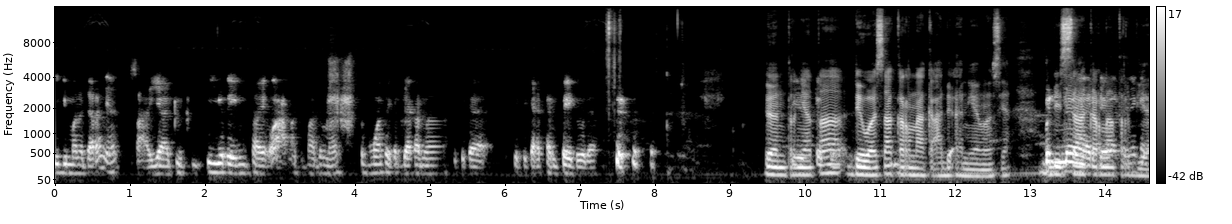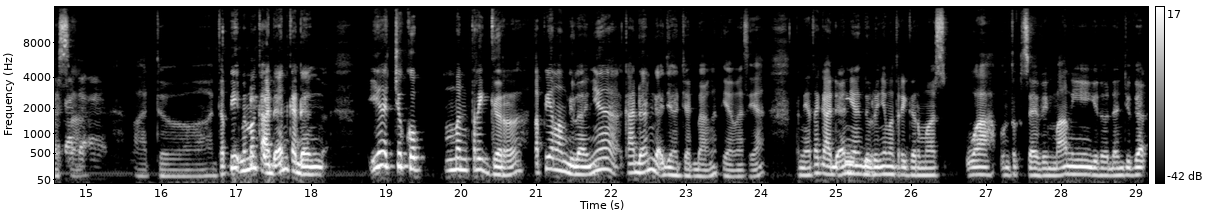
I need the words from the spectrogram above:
ya gimana caranya? Saya cuci piring saya wah macam-macam mas. Semua saya kerjakan mas ketika ketika SMP itu udah. Dan ternyata gitu. dewasa karena keadaan ya mas ya. Bener, bisa karena terbiasa. waduh. Tapi memang keadaan kadang Iya cukup men-trigger, tapi alhamdulillahnya keadaan nggak jahat-jahat banget ya Mas ya. Ternyata keadaan yang dulunya men-trigger Mas, wah untuk saving money gitu dan juga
